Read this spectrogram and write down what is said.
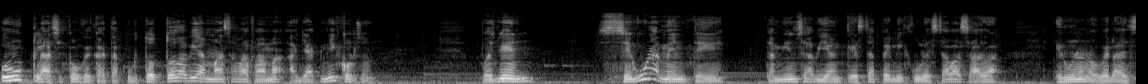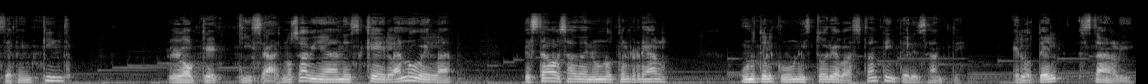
Un clásico que catapultó todavía más a la fama a Jack Nicholson. Pues bien, seguramente también sabían que esta película está basada en una novela de Stephen King lo que quizás no sabían es que la novela está basada en un hotel real, un hotel con una historia bastante interesante, el Hotel Stanley.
